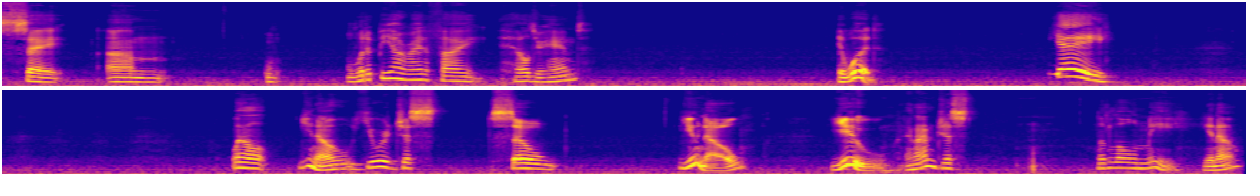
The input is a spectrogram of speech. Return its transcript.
Say, um, would it be alright if I held your hand? It would. Yay! Well, you know, you were just so. You know. You, and I'm just. little old me, you know?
